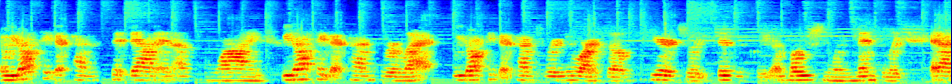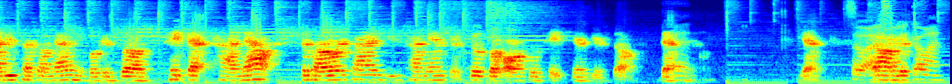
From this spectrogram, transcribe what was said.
and we don't take that time to sit down and unwind. We don't take that time to relax. We don't take that time to renew ourselves spiritually, physically, emotionally, mentally. And I do touch on that in the book as well. Take that time out to prioritize, use time management skills, but also take care of yourself. Definitely. Yes. So, I um, go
